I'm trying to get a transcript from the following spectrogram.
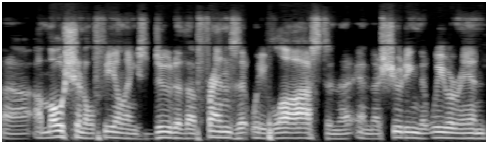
uh, emotional feelings due to the friends that we've lost and the and the shooting that we were in.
